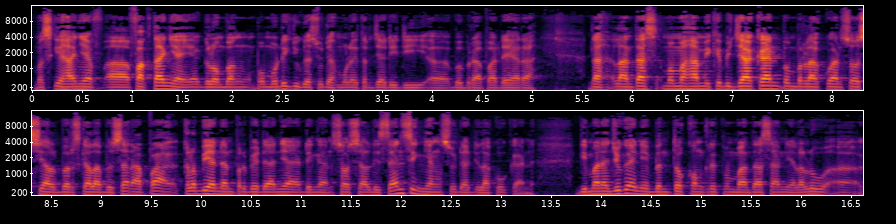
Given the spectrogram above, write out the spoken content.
meski hanya uh, faktanya ya gelombang pemudik juga sudah mulai terjadi di uh, beberapa daerah. Nah, lantas memahami kebijakan pemberlakuan sosial berskala besar apa kelebihan dan perbedaannya dengan social distancing yang sudah dilakukan? Gimana juga ini bentuk konkret pembatasannya? Lalu uh,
